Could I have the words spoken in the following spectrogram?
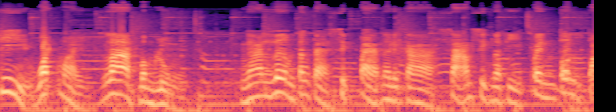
ที่วัดใหม่ลาดบำรุง งานเริ่มตั้งแต่ 18 นาฬิกา 30 นาทีเป็นต้นไป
